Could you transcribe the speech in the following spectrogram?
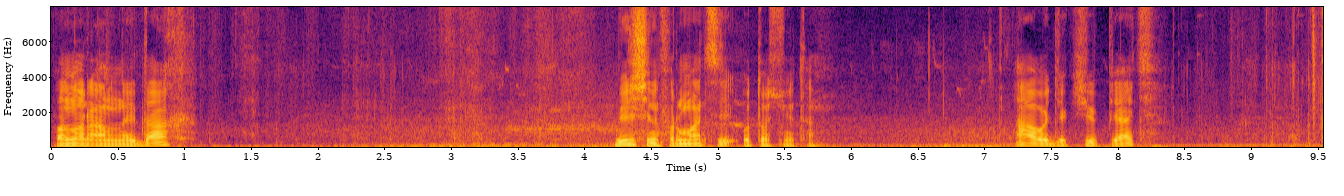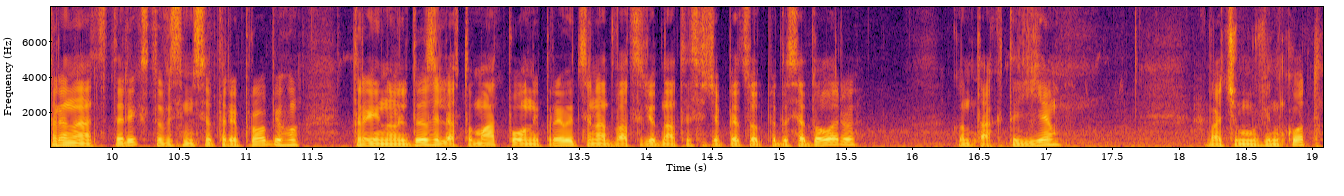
панорамний дах. Більше інформації уточнюйте. Audi Q5. 13 рік, 183 пробігу, 3.0 дизель, автомат, повний привід, ціна 21 550 доларів. Контакти є. Бачимо він код.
